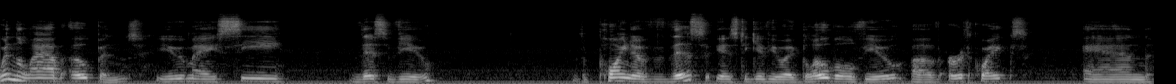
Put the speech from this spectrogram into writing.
When the lab opens, you may see this view. The point of this is to give you a global view of earthquakes and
